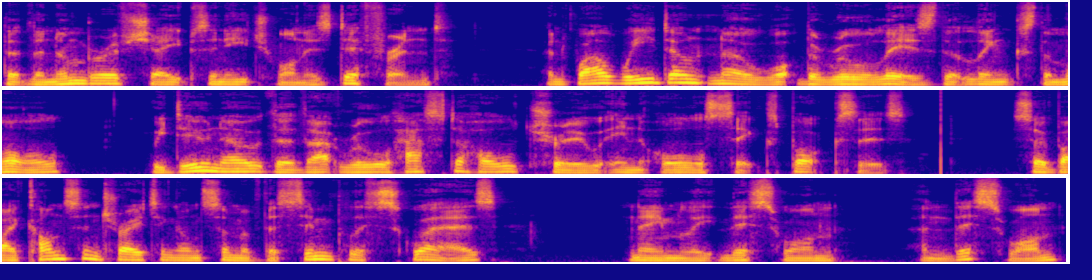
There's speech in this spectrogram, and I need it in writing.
that the number of shapes in each one is different. And while we don't know what the rule is that links them all, we do know that that rule has to hold true in all six boxes. So by concentrating on some of the simplest squares, namely this one and this one,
